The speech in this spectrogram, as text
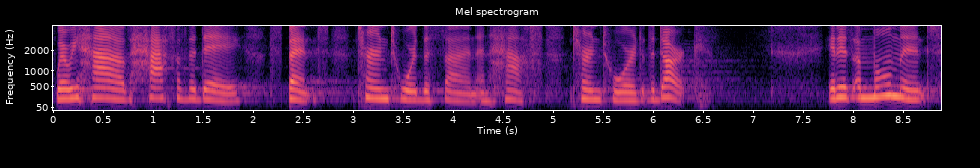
where we have half of the day spent turned toward the sun and half turned toward the dark. It is a moment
